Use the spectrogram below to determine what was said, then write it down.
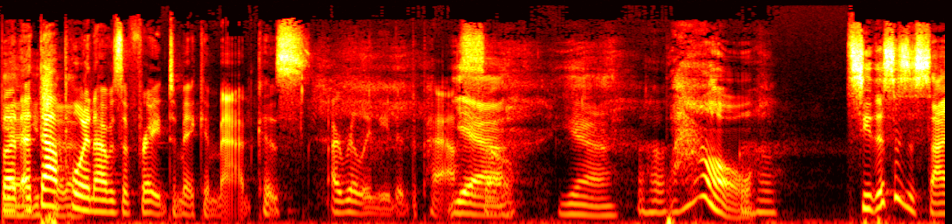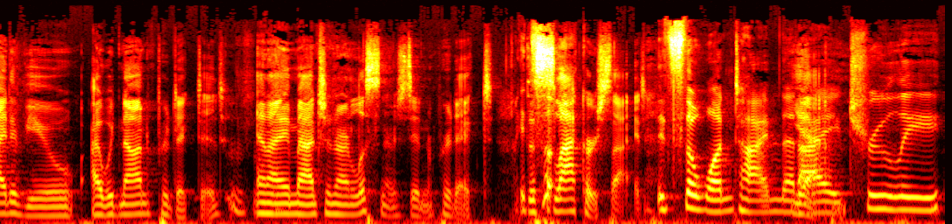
But Yeah, at that should've. point, I was afraid to make him mad because I really needed to pass. Yeah. so. Yeah. Uh-huh. Wow. See, this is a side of you I would not have predicted, and I imagine our listeners didn't predict the Mm-hmm. It's the- slacker side. It's the one time that Yeah. I truly,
